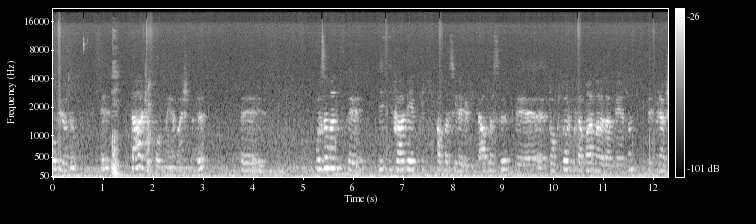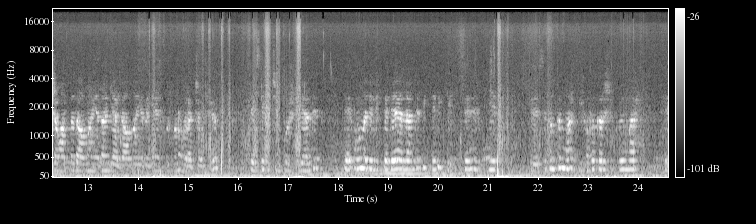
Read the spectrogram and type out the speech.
oluyordu. E, daha çok olmaya başladı. E, o zaman e, ifade ettik ablasıyla birlikte. Ablası e, doktor burada Marmara'dan mezun. Akşam atladı Almanya'dan geldi. Almanya'da genetik uzmanı olarak çalışıyor. Destek için koştu geldi. E, onunla birlikte değerlendirdik. Dedik ki senin bir e, sıkıntın var, bir kafa karışıklığın var. E,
